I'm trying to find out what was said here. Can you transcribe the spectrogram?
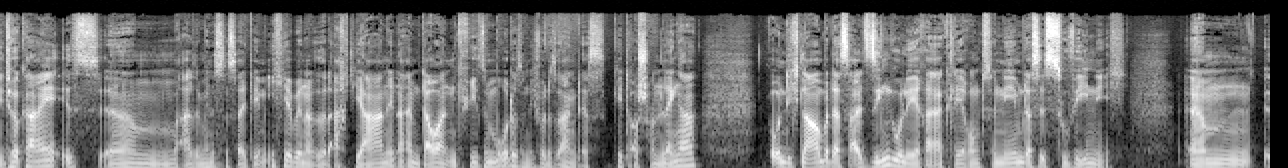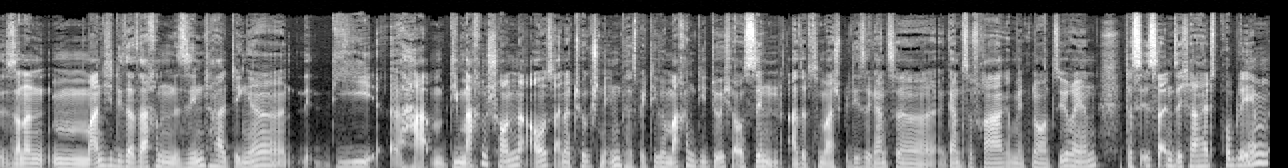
Die Türkei ist, ähm, also mindestens seitdem ich hier bin, also seit acht Jahren, in einem dauernden Krisenmodus und ich würde sagen, das geht auch schon länger. Und ich glaube, das als singuläre Erklärung zu nehmen, das ist zu wenig. Ähm, sondern manche dieser Sachen sind halt Dinge, die haben, die machen schon aus einer türkischen Innenperspektive, machen die durchaus Sinn. Also zum Beispiel diese ganze, ganze Frage mit Nordsyrien, das ist ein Sicherheitsproblem.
